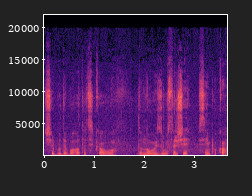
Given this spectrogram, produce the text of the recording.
Ще буде багато цікавого. До нових зустрічей. Всім пока.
